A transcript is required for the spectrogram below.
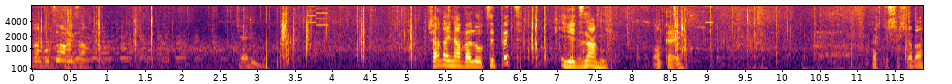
Nam Włocławek zamknął. Chcieliby. Siadaj na welucypyt i jedź z nami. Okej. Jak to się siada?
